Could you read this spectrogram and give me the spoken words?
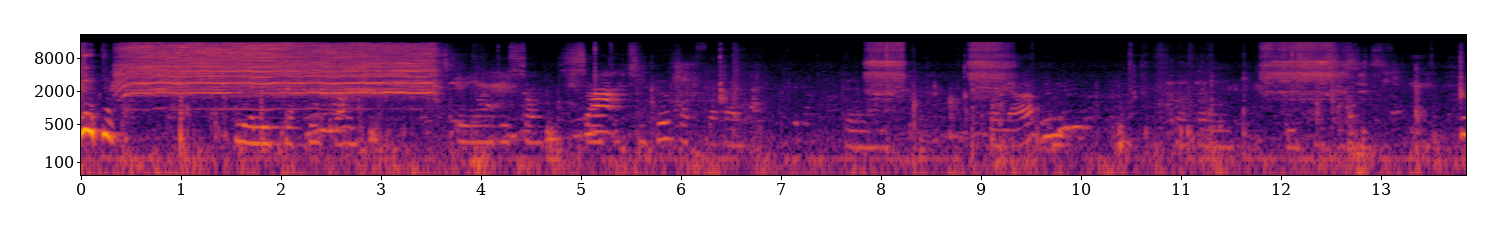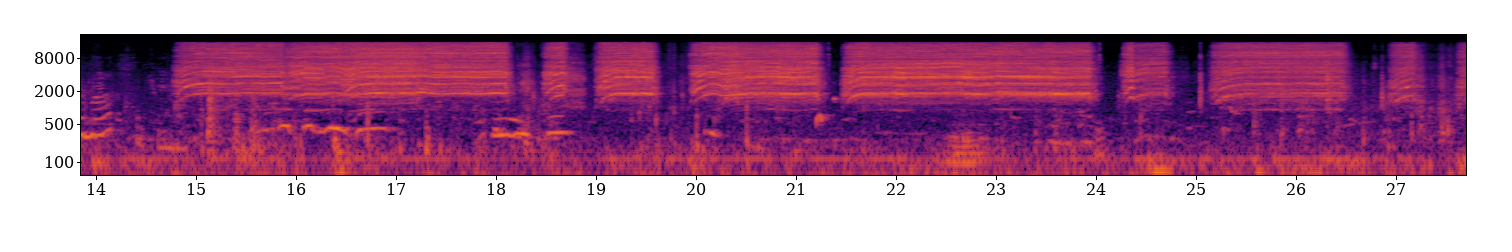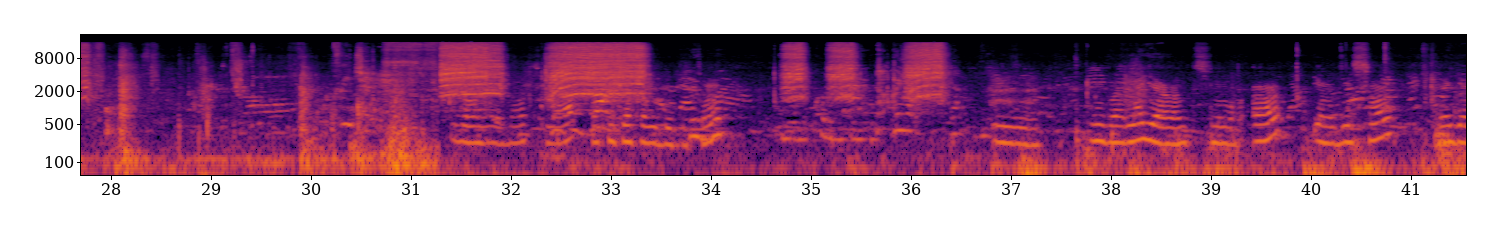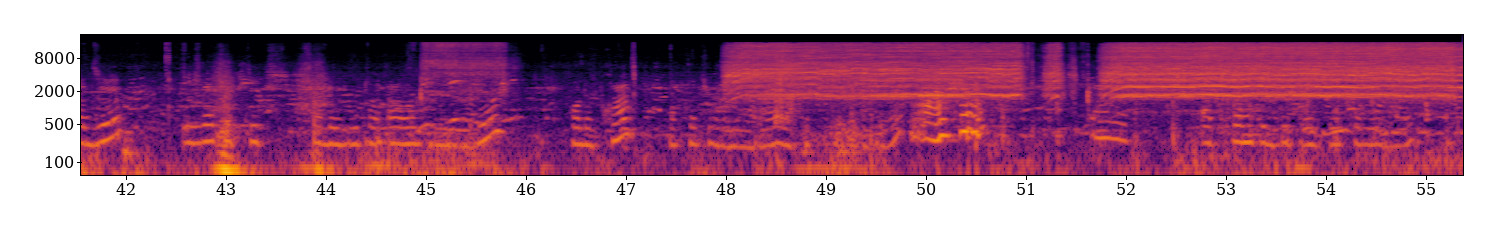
Il y a les cartons par ici. Et on descend ça un petit peu pour faire. euh, euh, voilà. Pour, euh, des saucisses ici. Après, tu mets- J'en avance là, la feuille de bouton. Et donc voilà, il y a un petit nombre 1 et on descend. Là, il y a 2. Et là, tu cliques sur le bouton en haut est rouge pour le prendre. Après, tu remets 1, après, tu fais le bouton. Après, on peut le déposer sur le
